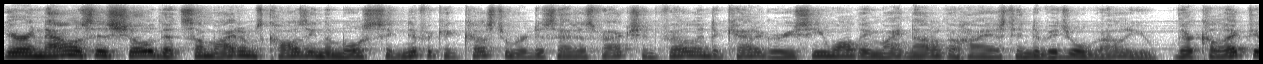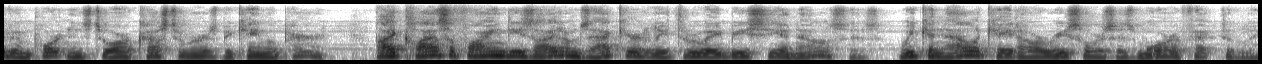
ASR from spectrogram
Your analysis showed that some items causing the most significant customer dissatisfaction fell into category C while they might not have the highest individual value. Their collective importance to our customers became apparent. By classifying these items accurately through ABC analysis, we can allocate our resources more effectively.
